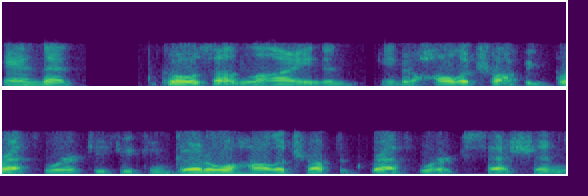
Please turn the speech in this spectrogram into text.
and that goes online and you know holotropic breath work. If you can go to a holotropic breath work session,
